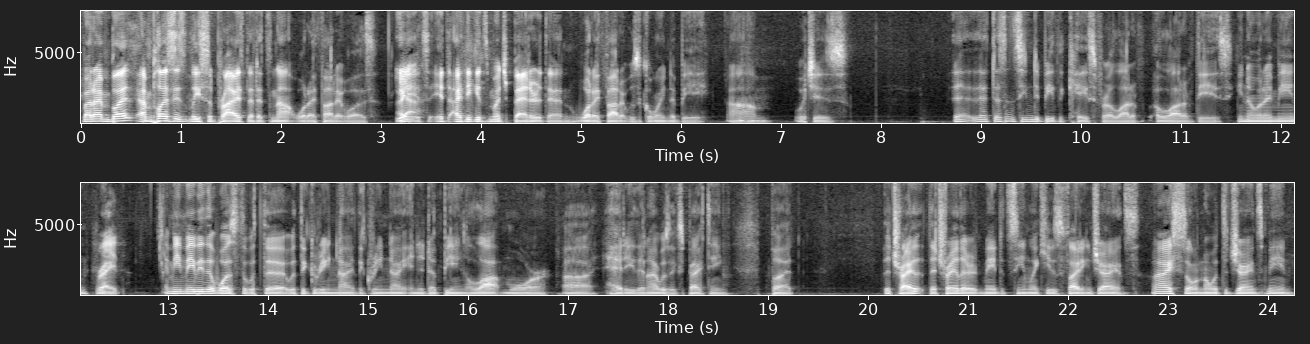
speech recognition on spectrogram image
But I'm ble- I'm pleasantly surprised that it's not what I thought it was. I, Yeah. it's, it, I think it's much better than what I thought it was going to be, um, Mm-hmm. which is that, that doesn't seem to be the case for a lot of a lot of these. You know what I mean? Right. I mean, maybe that was the, with the with the Green Knight. The Green Knight ended up being a lot more uh, heady than I was expecting, but the tra- the trailer made it seem like he was fighting giants. I still don't know what the giants mean.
